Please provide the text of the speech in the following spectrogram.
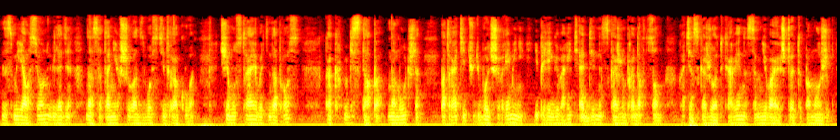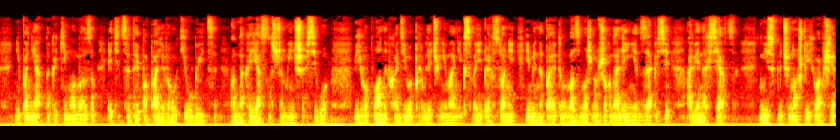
Засмеялся он, глядя на сатаневшего от злости Дракула. «Чем устраивать допрос?» Как в гестапо, нам лучше потратить чуть больше времени и переговорить отдельно с каждым продавцом, хотя скажу откровенно, сомневаюсь, что это поможет. Непонятно, каким образом эти цветы попали в руки убийцы, однако ясно, что меньше всего в его планы входило привлечь внимание к своей персоне, именно поэтому, возможно, в журнале и нет записи о венах сердца. Не исключено, что их вообще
